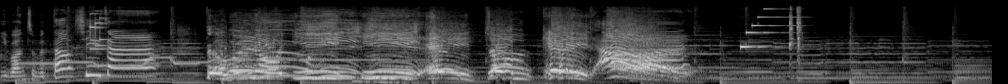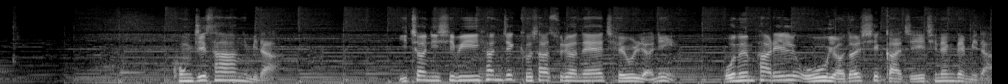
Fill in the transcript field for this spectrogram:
이번 주부터 시작! weea.kr 공지사항입니다. 2022 현직 교사 수련회 재훈련이 오는 8일 오후 8시까지 진행됩니다.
